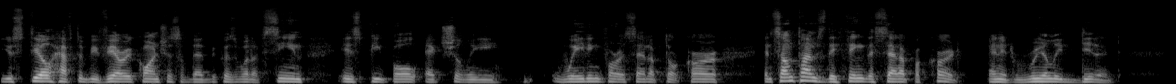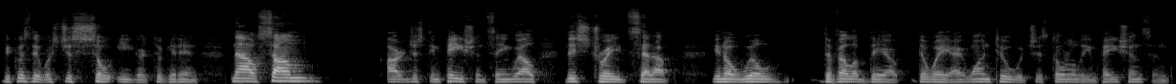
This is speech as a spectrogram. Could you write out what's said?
you still have to be very conscious of that because what I've seen is people actually waiting for a setup to occur. And sometimes they think the setup occurred and it really didn't because they was just so eager to get in. Now, some are just impatient saying, well, this trade setup, you know, will develop the, the way I want to, which is totally impatience and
